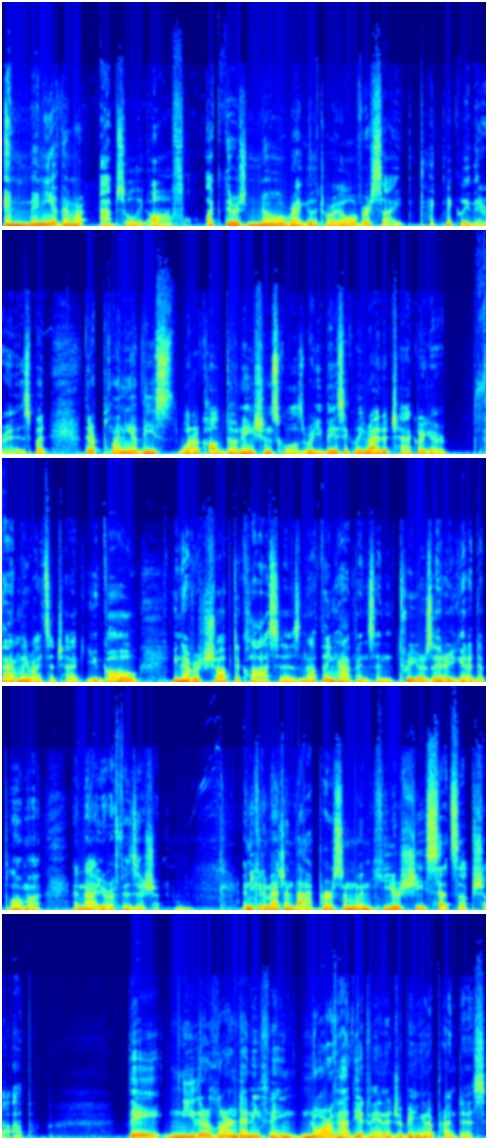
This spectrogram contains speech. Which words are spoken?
And many of them are absolutely awful. Like there's no regulatory oversight. Technically, there is, but there are plenty of these what are called donation schools where you basically write a check or your family writes a check. You go, you never show up to classes, nothing happens, and three years later you get a diploma, and now you're a physician. Mm. And you can imagine that person when he or she sets up shop they neither learned anything nor have had the advantage of being an apprentice.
